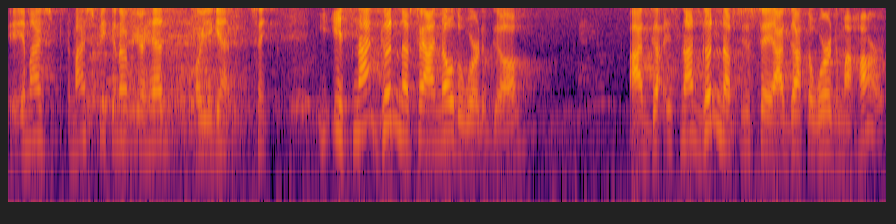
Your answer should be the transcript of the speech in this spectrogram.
Am I, am I speaking over your head? Or you? See, it's not good enough to say, I know the Word of God. I've got, it's not good enough to just say, I've got the Word in my heart.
